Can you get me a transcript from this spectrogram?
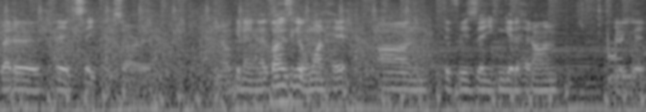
Better hit it safe sorry. You know, getting as long as you get one hit on the freeze that you can get a hit on, you're good.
